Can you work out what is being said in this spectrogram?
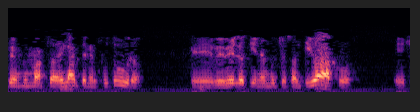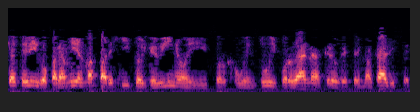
vemos más adelante en el futuro. Eh, lo tiene muchos altibajos. Eh, ya te digo, para mí el más parejito, el que vino y por juventud y por ganas, creo que es Macalister.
